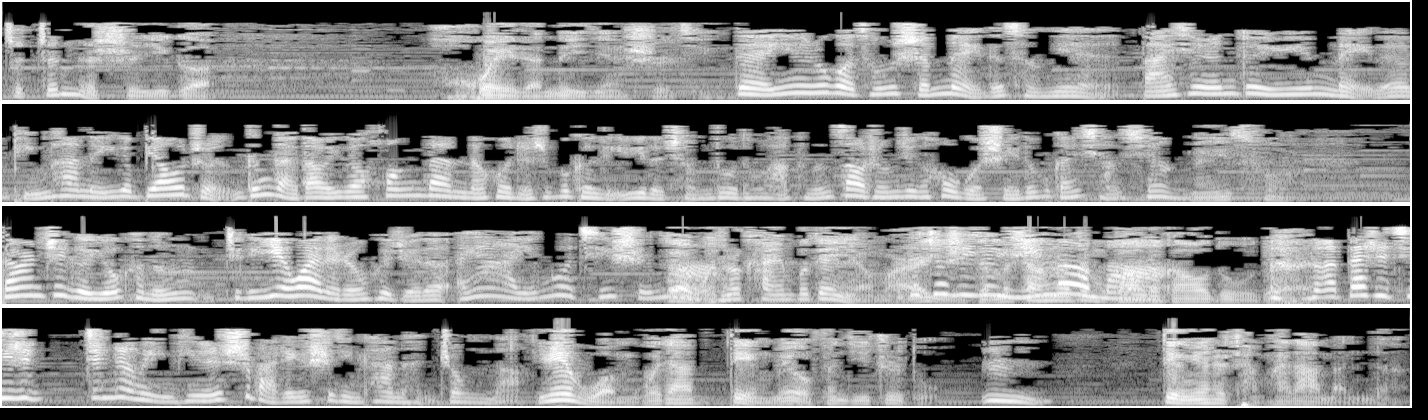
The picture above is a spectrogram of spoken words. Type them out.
这真的是一个毁人的一件事情。对，因为如果从审美的层面，把一些人对于美的评判的一个标准更改到一个荒诞的或者是不可理喻的程度的话，可能造成这个后果谁都不敢想象。没错，当然，这个有可能这个业外的人会觉得，哎呀，言过其实嘛。对我就是看一部电影嘛而已，那就是一个娱乐到这么高嘛的高度？对。但是其实真正的影评人是把这个事情看得很重的。因为我们国家电影没有分级制度，嗯，电影院是敞开大门的，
